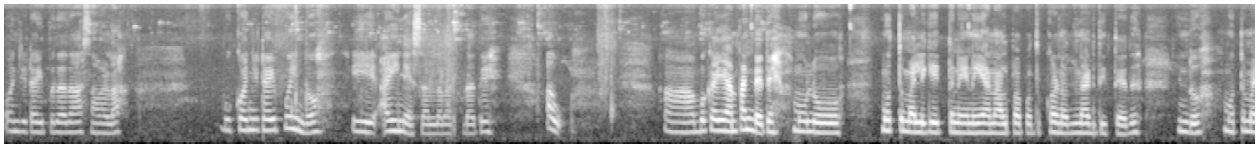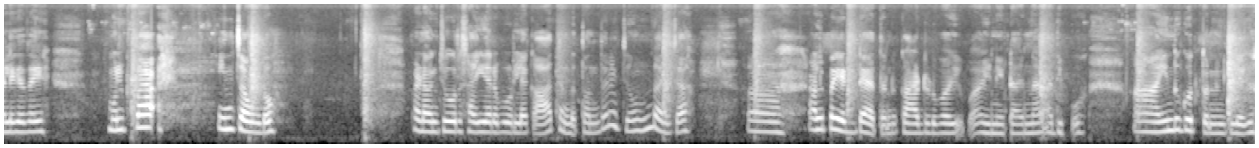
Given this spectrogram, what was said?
ಒಂಜಿ ಟೈಪದ ದಾಸವಾಳ. ಬುಕ್ ಒಂಜಿ ಟೈಪು ಇಂದು ಈ ಐನೆಸ್ ಎಲ್ಲ ಬರ್ಪಡತೆ. ಅವು. ಬುಕ್ಕ ಏನು ಪಂಡತೆ. ಮೂಲು ಮುತ್ತು ಮಲ್ಲಿಗೆ ಇತ್ತು ನೇನು ಏನು ಅಲ್ಪ ಪೊತ್ಕೊಂಡು ನಡೆದಿತ್ತೆ ಅದು. ಇಂದು ಮುತ್ತು ಮಲ್ಲಿಗೆದ ಮುಲ್ಪ ಇಂಚ ಉಂಡು. ಪಂಡ ಒಂಚೂರು ಸೈಯರ ಬುರ್ಲೆಕ್ಕ ಆತಂಡು, ತೊಂದರೆ ಉಂಡು ಅಂಚ. ಅಲ್ಪ ಎಡ್ಡೆ ಆತಂಡು ಕಾಡು ಬೈನಿಟ ಅದಿಪು. ಇಂದು ಗೊತ್ತು ನನಗೆ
